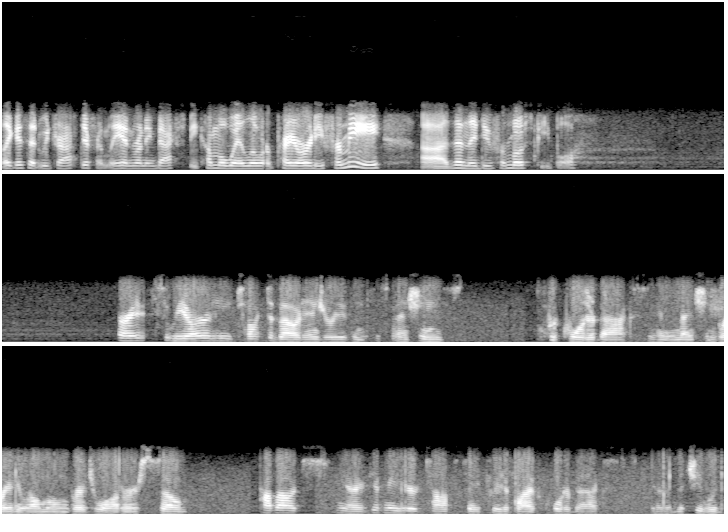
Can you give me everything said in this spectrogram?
like I said, we draft differently and running backs become a way lower priority for me uh, than they do for most people. All right, so we already talked about injuries and suspensions for quarterbacks, and you mentioned Brady Romo and Bridgewater. So, how about you know, give me your top, say, three to five quarterbacks you know, that you would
